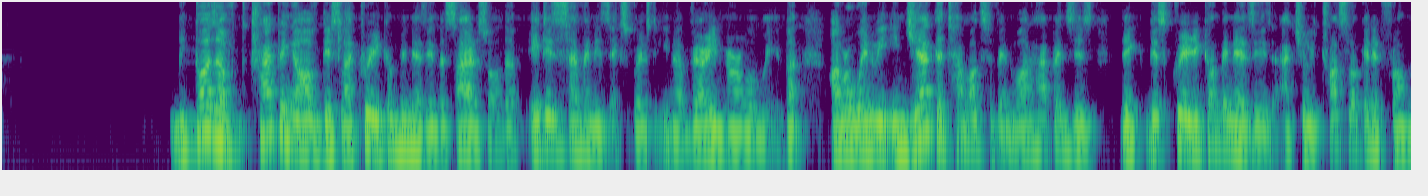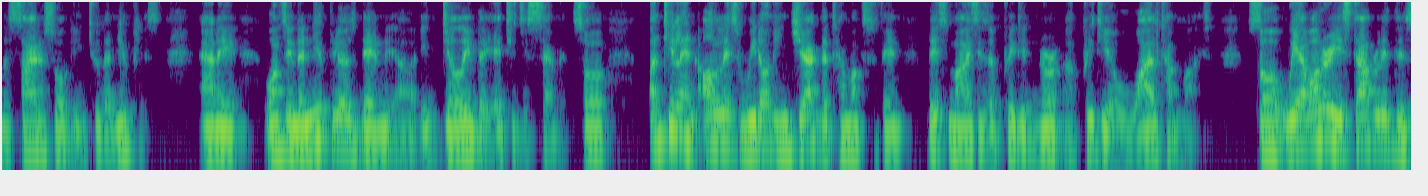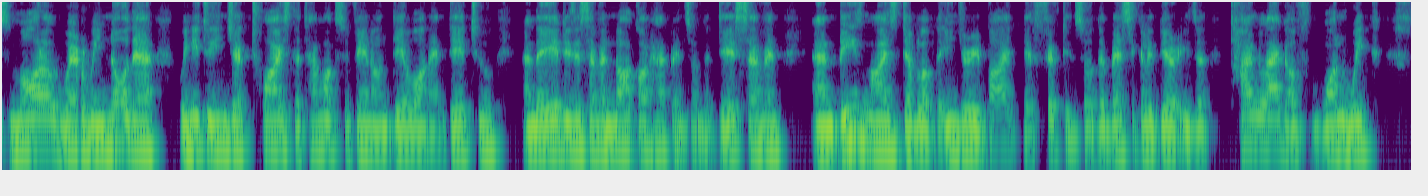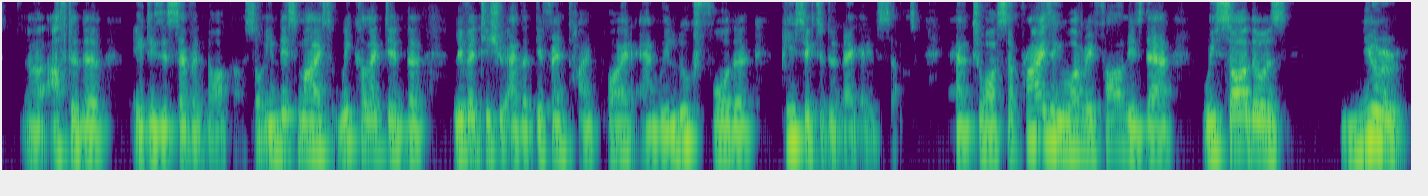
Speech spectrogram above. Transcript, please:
because of trapping of this like Cre recombinase in the cytosol, the ATG7 is expressed in a very normal way. But however, when we inject the tamoxifen, what happens is the, this Cre recombinase is actually translocated from the cytosol into the nucleus. And it, once in the nucleus, then uh, it deletes the ATG7. So until and unless we don't inject the tamoxifen, this mice is a pretty, a pretty wild type mice. So we have already established this model where we know that we need to inject twice the tamoxifen on day one and day two, and the ATG7 knockout happens on the day seven, and these mice develop the injury by day 15. So basically there is a time lag of one week uh, after the ATG7 knockout. So in this mice, we collected the liver tissue at a different time point and we looked for the P62 negative cells. And to our surprising, what we found is that we saw those new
